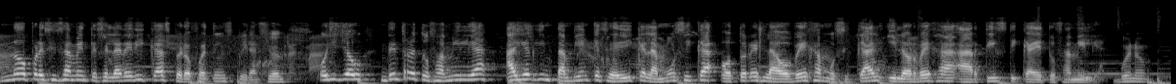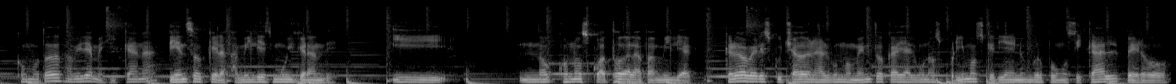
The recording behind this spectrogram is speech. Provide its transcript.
no precisamente se la dedicas, pero fue tu inspiración. Oye Joe, dentro de tu familia, ¿hay alguien también que se dedique a la música o tú eres la oveja musical y la oveja artística de tu familia? Bueno, como toda familia mexicana, pienso que la familia es muy grande y no conozco a toda la familia. Creo haber escuchado en algún momento que hay algunos primos que tienen un grupo musical, pero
